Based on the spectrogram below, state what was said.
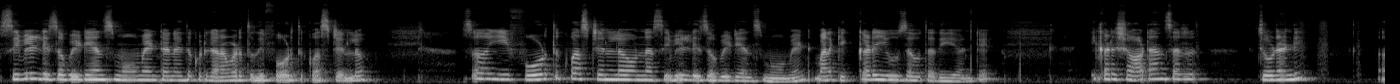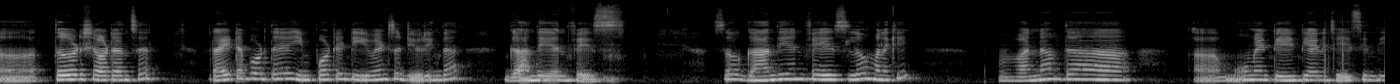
సివిల్ డిసొబీడియన్స్ మూమెంట్ అనేది ఒకటి కనబడుతుంది ఫోర్త్ క్వశ్చన్లో. సో ఈ ఫోర్త్ క్వశ్చన్లో ఉన్న సివిల్ డిసొబీడియన్స్ మూమెంట్ మనకి ఎక్కడ యూజ్ అవుతుంది అంటే ఇక్కడ షార్ట్ ఆన్సర్ చూడండి. Third short answer. Right about the important events during the Gandhian phase. So Gandhian ఫేజ్లో మనకి వన్ ఆఫ్ ద మూమెంట్ ఏంటి ఆయన చేసింది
